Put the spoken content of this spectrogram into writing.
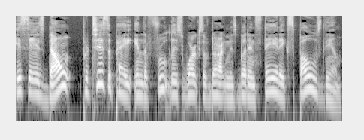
it says, Don't participate in the fruitless works of darkness, but instead expose them.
